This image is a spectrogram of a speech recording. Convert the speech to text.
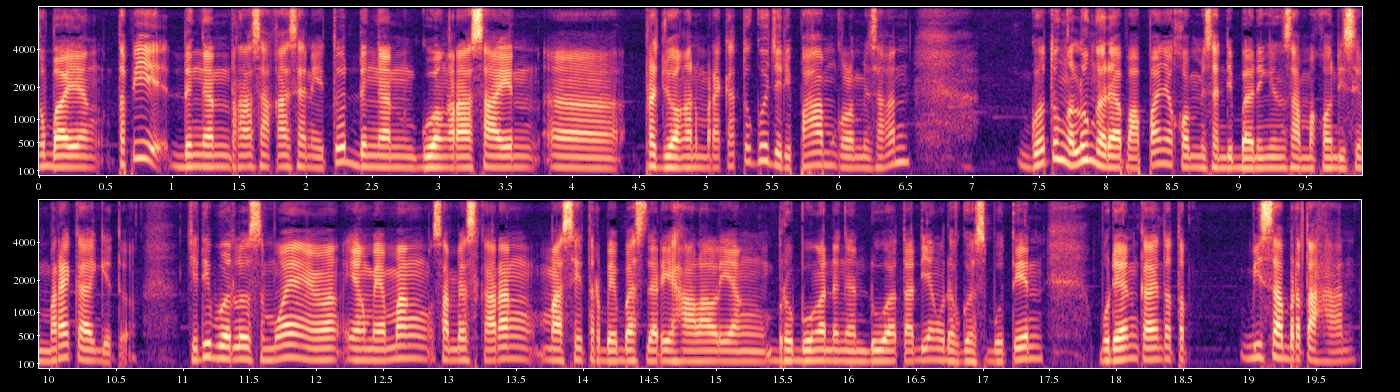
kebayang. Tapi dengan rasa kasihan itu dengan gue ngerasain uh, perjuangan mereka tuh gue jadi paham kalau misalkan gue tuh ngeluh nggak ada apa-apanya kalau misalnya dibandingin sama kondisi mereka gitu. Jadi buat lo semua yang memang yang memang sampai sekarang masih terbebas dari hal-hal yang berhubungan dengan dua tadi yang udah gue sebutin, kemudian kalian tetap bisa bertahan,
